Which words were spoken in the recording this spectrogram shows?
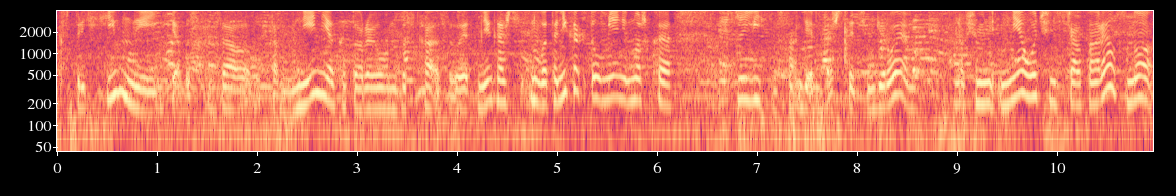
экспрессивный, я бы сказала, там, мнение, которое он высказывает. Мне кажется, ну вот они как-то у меня немножко слились, на самом деле, даже с этим героем. В общем, мне очень сериал понравился, но,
